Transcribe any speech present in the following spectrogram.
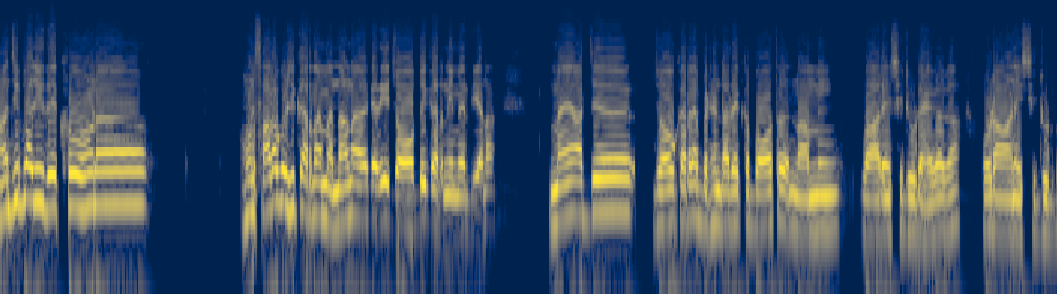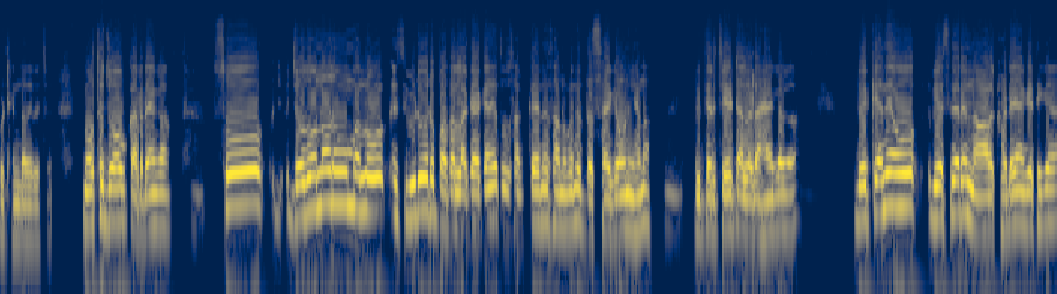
ਹਾਂਜੀ ਭਾਜੀ, ਦੇਖੋ ਹੁਣ ਹੁਣ ਸਾਰਾ ਕੁਝ ਕਰਨਾ ਪੈਂਦਾ ਨਾ, ਕਦੀ ਜੌਬ ਵੀ ਕਰਨੀ ਪੈਂਦੀ ਹੈ ਨਾ। ਮੈਂ ਅੱਜ ਜੌਬ ਕਰ ਰਿਹਾ ਬਠਿੰਡਾ ਦੇ ਇੱਕ ਬਹੁਤ ਨਾਮੀ ਵਾਰ ਇੰਸਟੀਚਿਊਟ ਹੈਗਾਗਾ ਉਡਾਨ ਇੰਸਟੀਚਿਊਟ ਬਠਿੰਡਾ ਦੇ ਵਿੱਚ। ਮੈਂ ਉੱਥੇ ਜੌਬ ਕਰ ਰਿਹਾਗਾ ਸੋ ਜਦੋਂ ਉਹਨਾਂ ਨੂੰ ਮਤਲਬ ਇਸ ਵੀਡੀਓ 'ਤੇ ਪਤਾ ਲੱਗਿਆ, ਕਹਿੰਦੇ ਤੁਸੀਂ ਕਹਿੰਦੇ ਸਾਨੂੰ ਕਹਿੰਦੇ ਦੱਸਿਆ ਕਿਉਂ ਨਹੀਂ, ਹਨਾ? ਵੀ ਤੇਰੇ 'ਚ ਇਹ ਟੈਲੈਂਟ ਹੈਗਾਗਾ ਵੀ ਕਹਿੰਦੇ ਉਹ ਵੀ ਅਸੀਂ ਤੇਰੇ ਨਾਲ ਖੜੇ ਆਂਗੇ ਠੀਕ ਹੈ?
